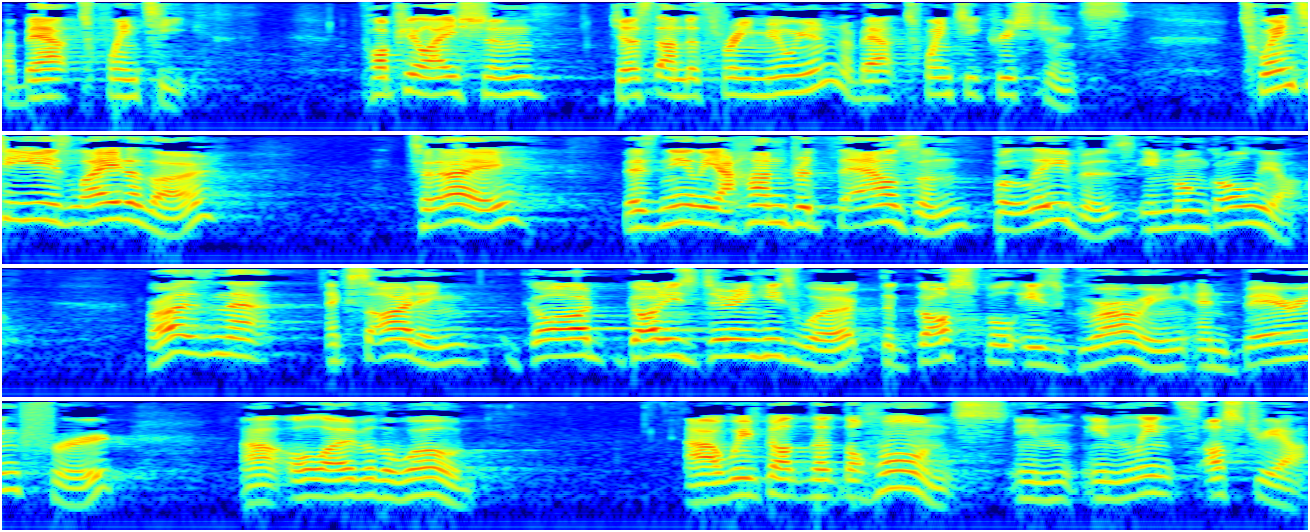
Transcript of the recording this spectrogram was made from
About 20. Population just under 3 million, about 20 Christians. 20 years later though, today, there's nearly 100,000 believers in Mongolia. Right? Isn't that exciting? God, God is doing His work. The gospel is growing and bearing fruit uh, all over the world. Uh, we've got the, the Horns in, in Linz, Austria,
